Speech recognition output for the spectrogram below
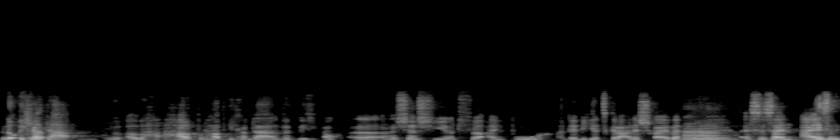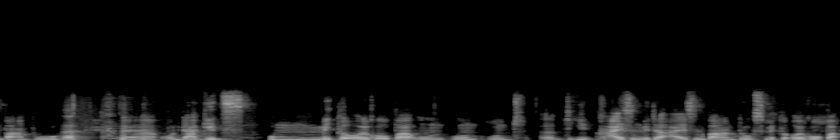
No, ich habe da halb und halb, ich habe da wirklich auch äh, recherchiert für ein Buch, an dem ich jetzt gerade schreibe. Ah. Es ist ein Eisenbahnbuch Ah. äh, und da geht es um Mitteleuropa und, und, und äh, die Reisen mit der Eisenbahn durchs Mitteleuropa.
